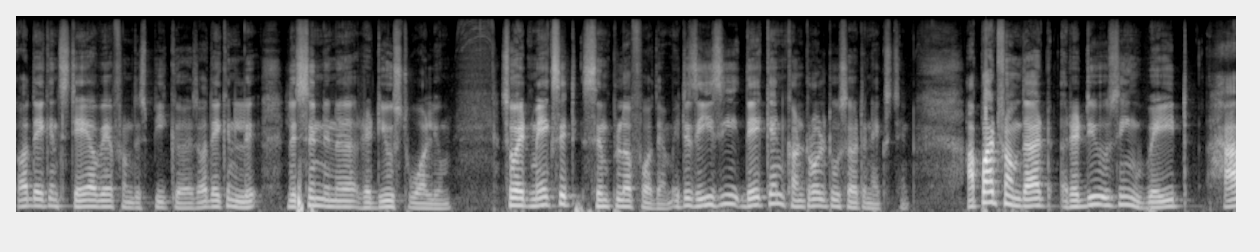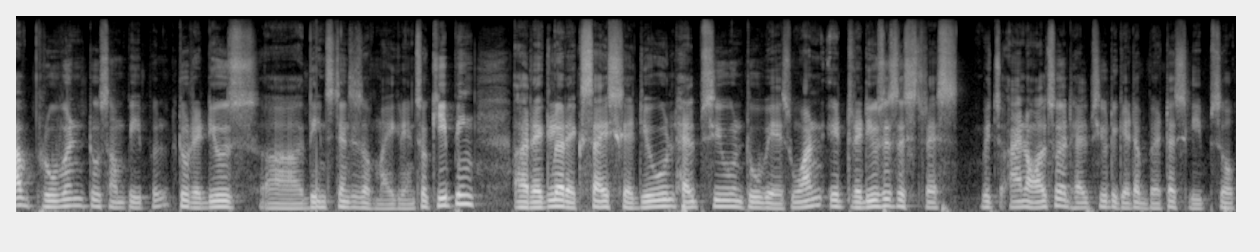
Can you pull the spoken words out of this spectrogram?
or they can stay away from the speakers or they can li- listen in a reduced volume so it makes it simpler for them. It is easy. They can control to a certain extent. Apart from that reducing weight have proven to some people to reduce uh, the instances of migraine. So keeping a regular exercise schedule helps you in two ways. One it reduces the stress which and also it helps you to get a better sleep. So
